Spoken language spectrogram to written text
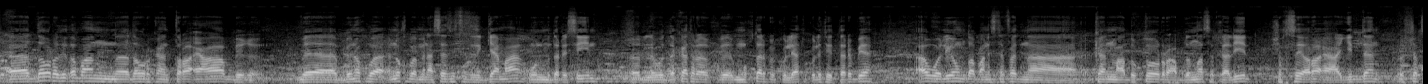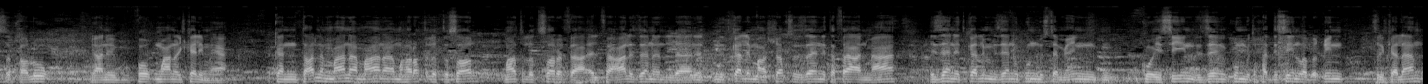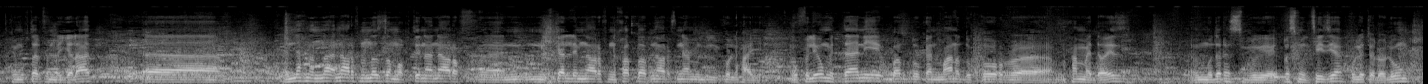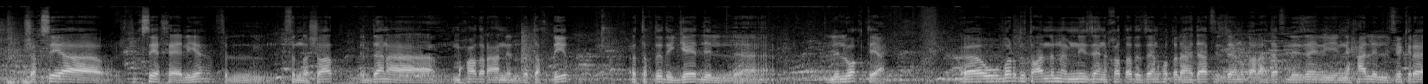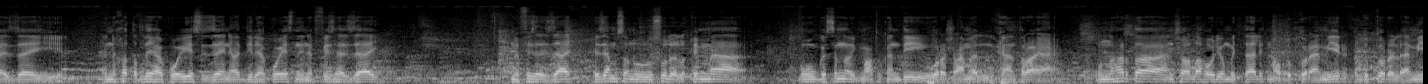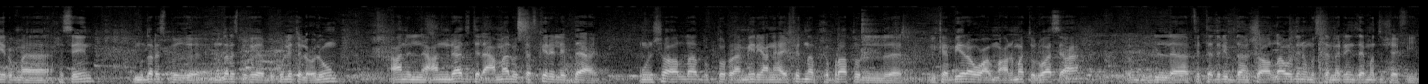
الدورة دي طبعا دورة كانت رائعة بغ- ب- بنخبه نخبة من اساتذه الجامعة والمدرسين والدكاترة في مختلف الكليات وكلية التربية. أول يوم طبعا استفدنا كان مع الدكتور عبد الناصر خليل شخصية رائعة جدا الشخص الخلوق يعني فوق معنى الكلمة يعني. كان نتعلم معانا معانا مهارات الاتصال مهارات الاتصال الفع- الفعال إزاي نتكلم مع الشخص إزاي نتفاعل معاه إزاي نتكلم إزاي نكون مستمعين كويسين إزاي نكون متحدثين لبقين في الكلام في مختلف المجالات. آه ان إحنا نعرف ننظم وقتنا نعرف آه، نتكلم نعرف نخطط نعرف نعمل كل حاجة. وفي اليوم الثاني برضو كان معنا الدكتور آه، محمد عز. مدرس بقسم الفيزياء كلية العلوم شخصيه شخصية خيالية في في النشاط. ادانا محاضرة عن التخطيط التخطيط الجيد لل للوقت يعني. آه، وبرضه تعلمنا منه إزاي نخطط إزاي نحط الأهداف إزاي نضع الأهداف إزاي نحلل الفكرة إزاي نخطط ليها كويس إزاي نعد ليها كويس ننفذها إزاي ننفذها إزاي إزاي مثلا الوصول للقمة وقسمنا مجموعته كان دي ورش عمل كانت رائعة يعني. والنهاردة إن شاء الله هو اليوم الثالث مع الدكتور أمير الدكتور الأمير حسين مدرس. مدرس. بكلية العلوم عن. عن ريادة الأعمال والتفكير الإبداعي وإن شاء الله الدكتور أمير يعني هيفيدنا بخبراته ال- الكبيرة ومعلوماته الواسعة في التدريب ده إن شاء الله ودينا مستمرين زي ما أنتم شايفين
